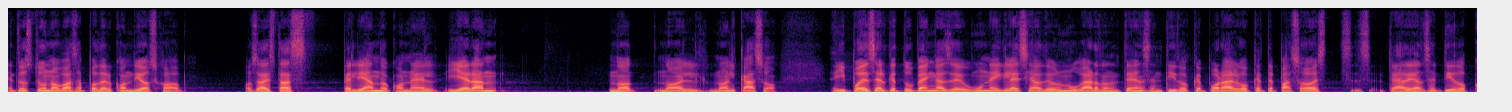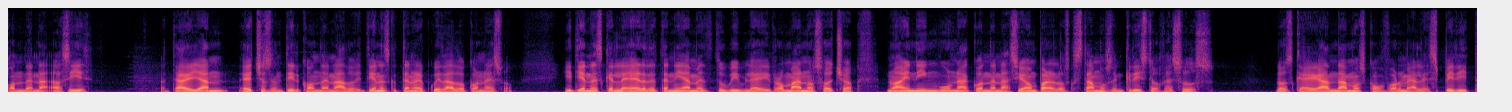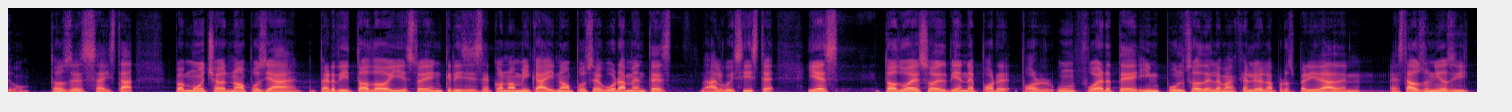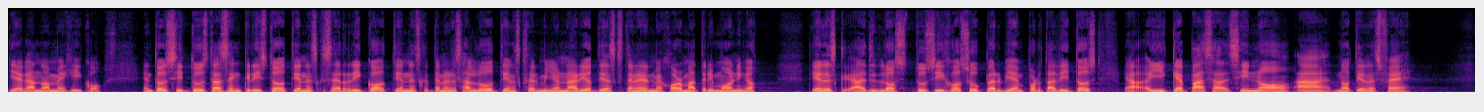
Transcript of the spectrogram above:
Entonces tú no vas a poder con Dios, Job. O sea, estás peleando con él y eran no, no, el, no el caso. Y puede ser que tú vengas de una iglesia o de un lugar donde te hayan sentido que por algo que te pasó te hayan sentido condenado, así, te hayan hecho sentir condenado y tienes que tener cuidado con eso. Y tienes que leer detenidamente tu Biblia y Romanos 8, no hay ninguna condenación para los que estamos en Cristo Jesús, los que andamos conforme al Espíritu. Entonces ahí está. Pues mucho, no, pues ya perdí todo y estoy en crisis económica y no, pues seguramente algo hiciste. Y es todo eso viene por, por, un fuerte impulso del Evangelio de la Prosperidad en Estados Unidos y llegando a México. Entonces, si tú estás en Cristo, tienes que ser rico, tienes que tener salud, tienes que ser millonario, tienes que tener el mejor matrimonio, tienes que, los, tus hijos súper bien portaditos. Ah, ¿Y qué pasa? Si no, ah, no tienes fe.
